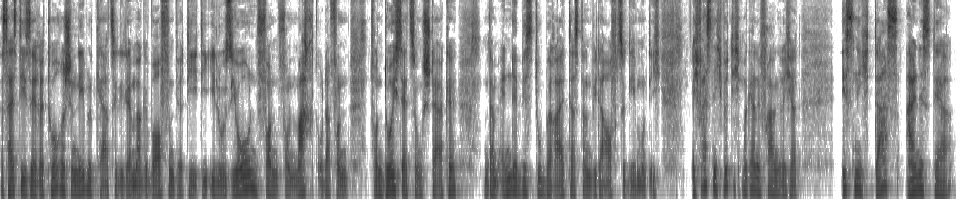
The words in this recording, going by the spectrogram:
Das heißt, diese rhetorische Nebelkerze, die da immer geworfen wird, die, die Illusion von, von Macht oder von, von Durchsetzungsstärke. Und am Ende bist du bereit, das dann wieder aufzugeben. Und ich, ich weiß nicht, würde ich mal gerne fragen, Richard, ist nicht das eines der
